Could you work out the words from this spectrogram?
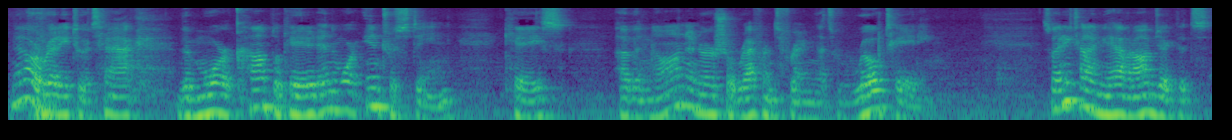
Now we're ready to attack the more complicated and the more interesting case of a non-inertial reference frame that's rotating. So anytime you have an object that's,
